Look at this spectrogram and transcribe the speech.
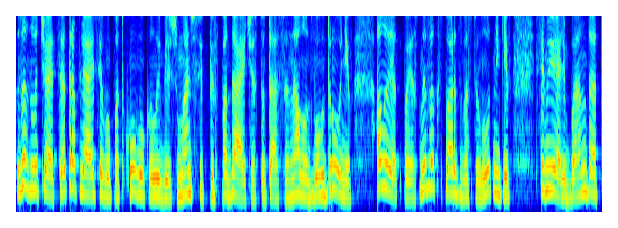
Зазвичай це трапляється випадково, коли більш-менш співпадає частота сигналу двох дронів. Але як пояснив експерт з безпілотників Семюель Бендет,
